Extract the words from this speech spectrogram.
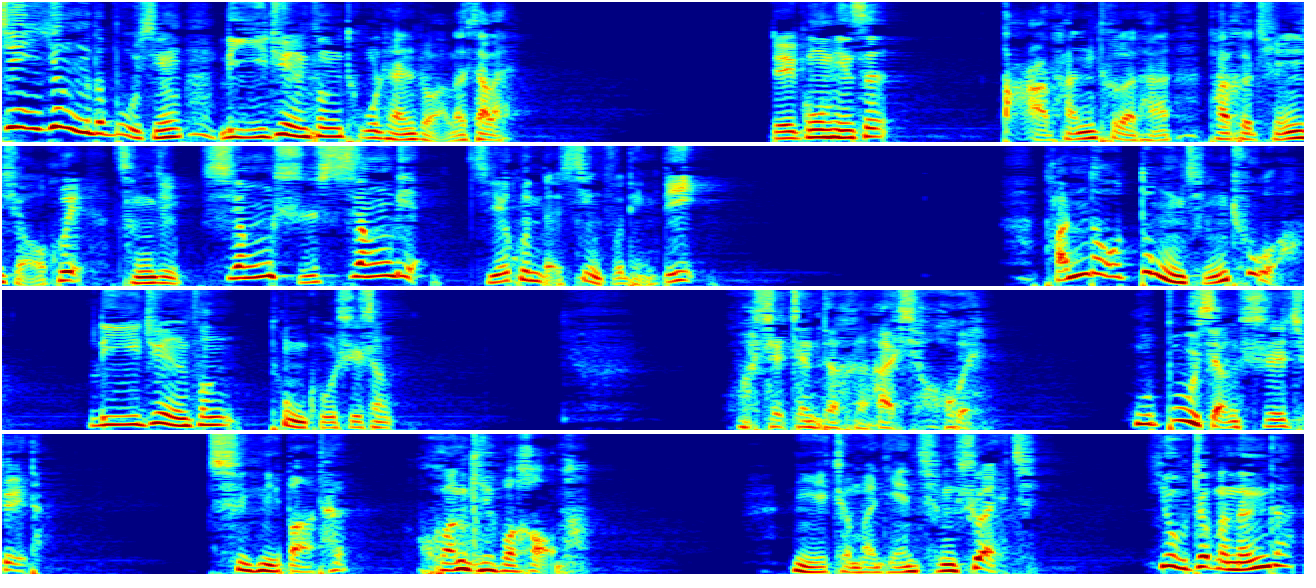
见硬的不行，李俊峰突然软了下来，对龚明森大谈特谈他和钱小慧曾经相识、相恋、结婚的幸福点滴。谈到动情处啊，李俊峰痛哭失声：“我是真的很爱小慧，我不想失去她。”请你把她还给我好吗？你这么年轻帅气，又这么能干，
